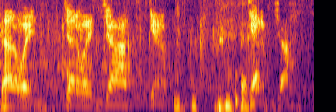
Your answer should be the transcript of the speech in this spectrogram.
Get away, get away, Jos. Get him. Get him, Jos.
